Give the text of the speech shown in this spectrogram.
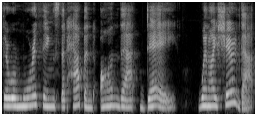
there were more things that happened on that day when I shared that,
